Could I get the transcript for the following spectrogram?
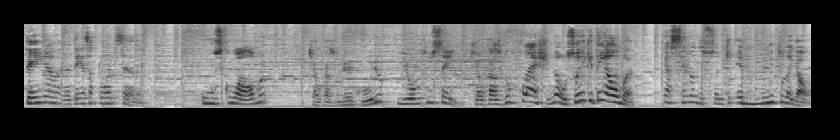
tenha, tenha essa porra de cena. Uns com alma, que é o caso do Mercúrio, e outros sem, que é o caso do Flash. Não, o Sonic tem alma. E a cena do Sonic é muito legal.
